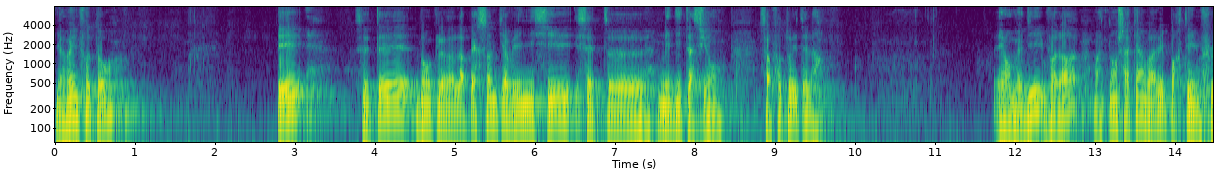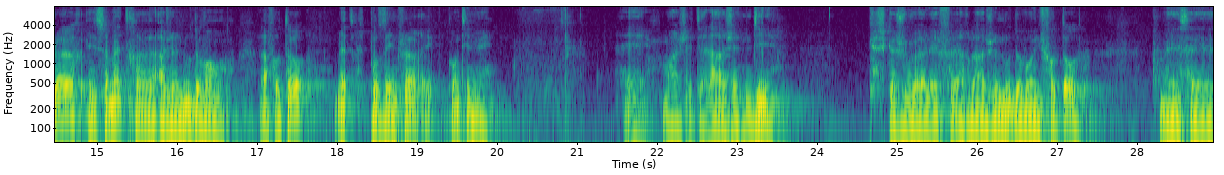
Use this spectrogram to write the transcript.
il y avait une photo. Et c'était donc la, personne qui avait initié cette euh, méditation. Sa photo était là. Et on me dit, voilà, maintenant chacun va aller porter une fleur et se mettre euh, à genoux devant la photo, mettre, poser une fleur et continuer. Et moi j'étais là, je me dis, qu'est-ce que je veux aller faire là, à genoux devant une photo? Mais c'est,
